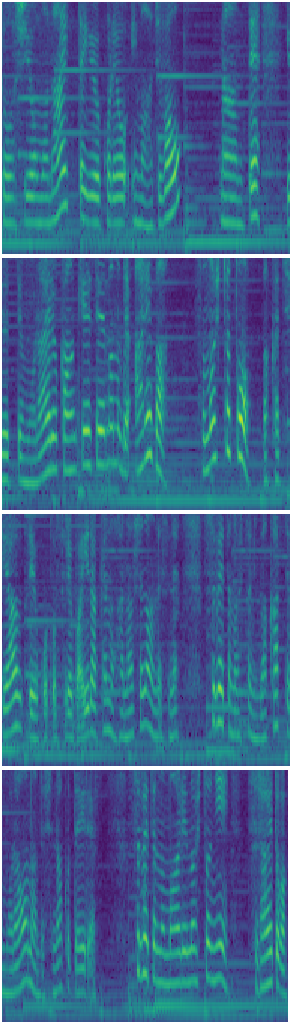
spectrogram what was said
どうしようもないっていうこれを今味わおう。なんて言ってもらえる関係性なのであればその人と分かち合うっていうことをすればいいだけの話なんですね。全ての人に分かってもらおうなんてしなくていいです。全ての周りの人に辛いとか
